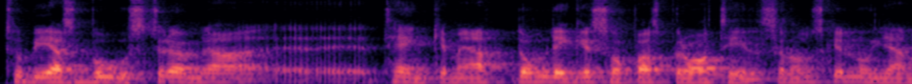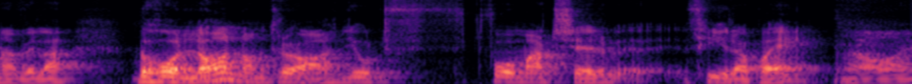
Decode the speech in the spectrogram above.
Tobias Boström. Jag eh, tänker mig att de ligger så pass bra till så de skulle nog gärna vilja behålla honom tror jag. Gjort två matcher, fyra poäng. Ja,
